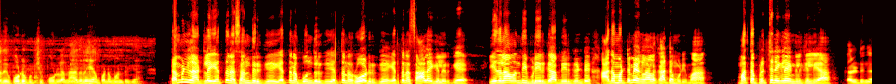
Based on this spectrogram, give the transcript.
அது ஃபோட்டோ பிடிச்சி போடலாமே? அதில் ஏன் பண்ண மாட்டீங்க? தமிழ்நாட்டில் எத்தனை சந்து இருக்கு எத்தனை பொந்து இருக்கு எத்தனை ரோடு இருக்கு எத்தனை சாலைகள் இருக்கு இதெல்லாம் வந்து இப்படி இருக்கு அப்படி இருக்குன்ட்டு அதை மட்டுமே எங்களால் காட்ட முடியுமா? மற்ற பிரச்சனைகளே எங்களுக்கு இல்லையா? கரெக்டுங்க.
